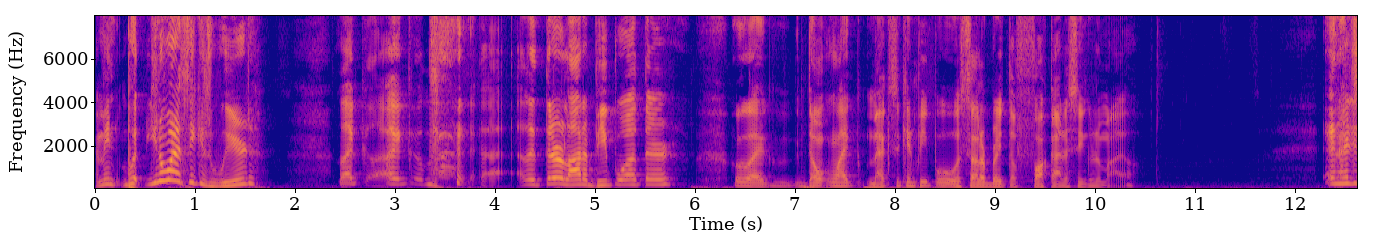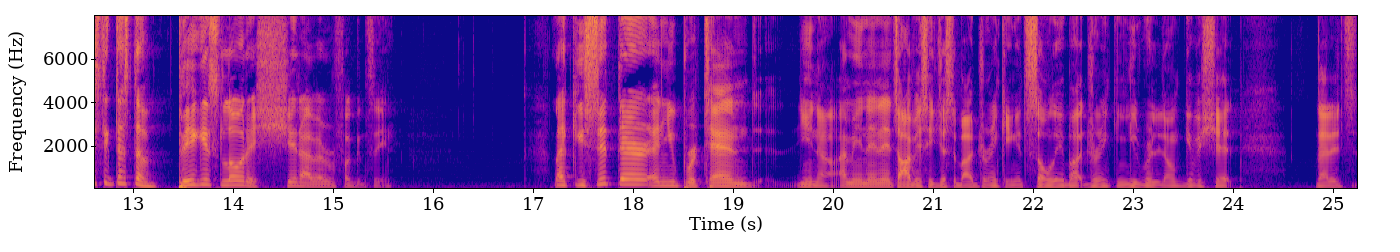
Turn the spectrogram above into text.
I mean, but you know what I think is weird? Like, like, like there are a lot of people out there who like don't like Mexican people who will celebrate the fuck out of Cinco de Mayo. And I just think that's the biggest load of shit I've ever fucking seen. Like you sit there and you pretend, you know, I mean, and it's obviously just about drinking. It's solely about drinking. You really don't give a shit that it's,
